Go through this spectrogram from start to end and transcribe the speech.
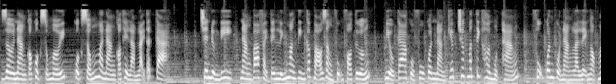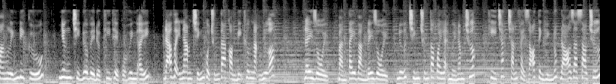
giờ nàng có cuộc sống mới, cuộc sống mà nàng có thể làm lại tất cả. Trên đường đi, nàng va phải tên lính mang tin cấp báo rằng Phụng Phó Tướng, biểu ca của phu quân nàng kiếp trước mất tích hơn một tháng, phụ quân của nàng là Lệ Ngọc mang lính đi cứu, nhưng chỉ đưa về được thi thể của huynh ấy, đã vậy nam chính của chúng ta còn bị thương nặng nữa. Đây rồi, bàn tay vàng đây rồi, nữ chính chúng ta quay lại 10 năm trước, thì chắc chắn phải rõ tình hình lúc đó ra sao chứ.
